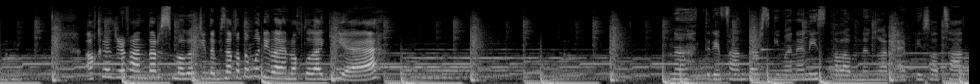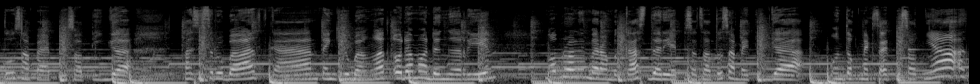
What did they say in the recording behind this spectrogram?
Oke Drive Hunters, semoga kita bisa ketemu di lain waktu lagi ya. Nah, Trip Hunters gimana nih setelah mendengar episode 1 sampai episode 3? Pasti seru banget kan? Thank you banget udah mau dengerin ngobrolin barang bekas dari episode 1 sampai 3. Untuk next episode-nya,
